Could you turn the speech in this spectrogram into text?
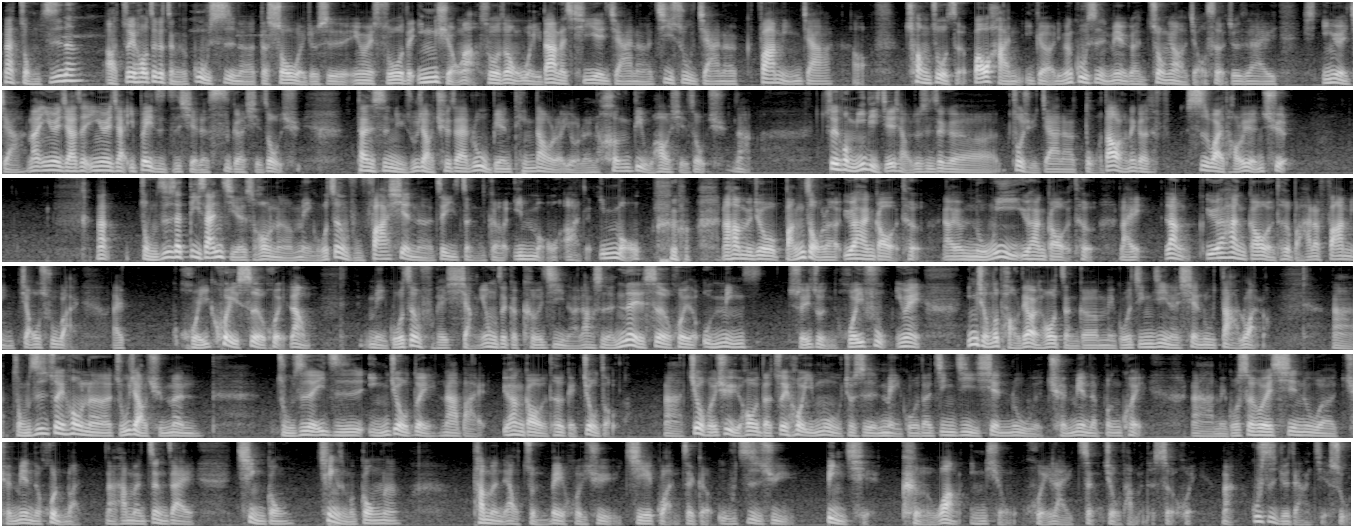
那总之呢，啊，最后这个整个故事呢的收尾，就是因为所有的英雄啊，所有这种伟大的企业家呢、技术家呢、发明家啊、创作者，包含一个里面故事里面有一个很重要的角色，就是在音乐家。那音乐家这音乐家一辈子只写了四个协奏曲，但是女主角却在路边听到了有人哼第五号协奏曲。那最后谜底揭晓，就是这个作曲家呢躲到了那个世外桃源去了。那总之，在第三集的时候呢，美国政府发现了这一整个阴谋啊的阴谋，然后他们就绑走了约翰高尔特，然后又奴役约翰高尔特，来让约翰高尔特把他的发明交出来，来回馈社会，让美国政府可以享用这个科技呢，让人类社会的文明水准恢复，因为。英雄都跑掉以后，整个美国经济呢陷入大乱了。那总之最后呢，主角群们组织了一支营救队，那把约翰高尔特给救走了。那救回去以后的最后一幕，就是美国的经济陷入全面的崩溃，那美国社会陷入了全面的混乱。那他们正在庆功，庆什么功呢？他们要准备回去接管这个无秩序，并且渴望英雄回来拯救他们的社会。那故事就这样结束了。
